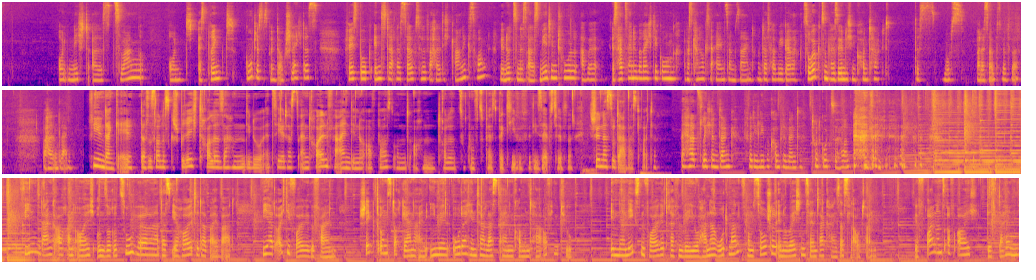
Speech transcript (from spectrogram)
und nicht als Zwang. Und es bringt Gutes, es bringt auch Schlechtes. Facebook, Insta als Selbsthilfe halte ich gar nichts von. Wir nutzen es als Medientool, aber es hat seine Berechtigung, aber es kann auch sehr einsam sein. Und deshalb wieder zurück zum persönlichen Kontakt. Das muss bei der Selbsthilfe behalten bleiben. Vielen Dank, Gail. Das ist tolles Gespräch, tolle Sachen, die du erzählt hast, einen tollen Verein, den du aufbaust und auch eine tolle Zukunftsperspektive für die Selbsthilfe. Schön, dass du da warst heute. Herzlichen Dank für die liebe Komplimente. Tut gut zu hören. Vielen Dank auch an euch, unsere Zuhörer, dass ihr heute dabei wart. Wie hat euch die Folge gefallen? Schickt uns doch gerne eine E-Mail oder hinterlasst einen Kommentar auf YouTube. In der nächsten Folge treffen wir Johanna Rothmann vom Social Innovation Center Kaiserslautern. Wir freuen uns auf euch. Bis dahin.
